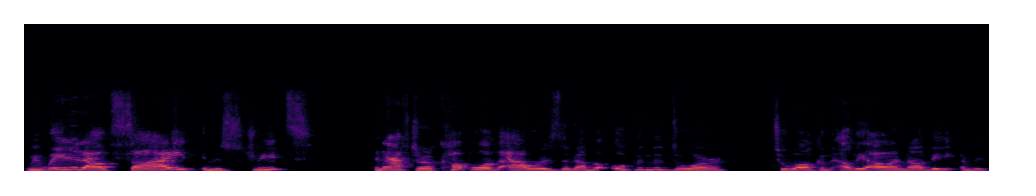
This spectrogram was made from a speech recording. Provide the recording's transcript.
We waited outside in the streets and after a couple of hours, the Rebbe opened the door to welcome Eliyahu Navi and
